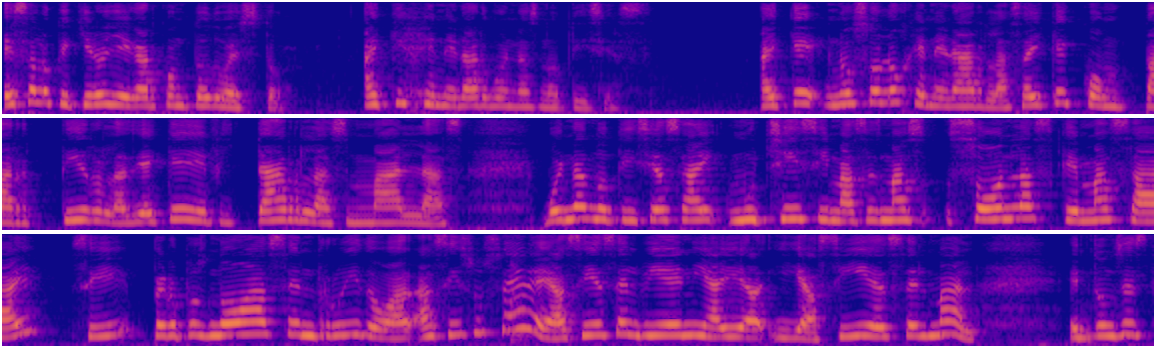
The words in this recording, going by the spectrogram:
es a lo que quiero llegar con todo esto hay que generar buenas noticias. Hay que no solo generarlas, hay que compartirlas y hay que evitar las malas. Buenas noticias hay muchísimas, es más, son las que más hay, ¿sí? Pero pues no hacen ruido, así sucede, así es el bien y, así es el mal. Entonces,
